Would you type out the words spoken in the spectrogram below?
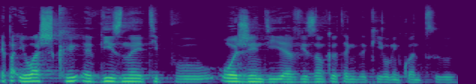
Epá, eu acho que a Disney, tipo, hoje em dia, a visão que eu tenho daquilo enquanto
